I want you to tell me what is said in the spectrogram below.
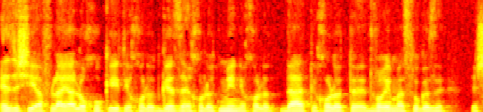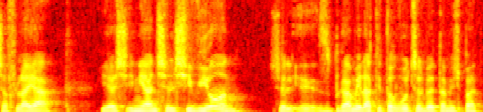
איזושהי אפליה לא חוקית, יכול להיות גזע, יכול להיות מין, יכול להיות דת, יכול להיות אה, דברים מהסוג הזה. יש אפליה, יש עניין של שוויון, של, זאת גם עילת התערבות של בית המשפט.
